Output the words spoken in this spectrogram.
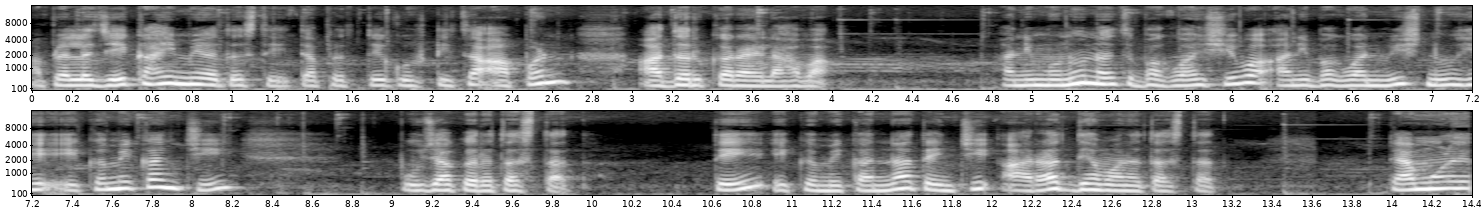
आपल्याला जे काही मिळत असते त्या प्रत्येक गोष्टीचा आपण आदर करायला हवा. आणि म्हणूनच भगवान शिव आणि भगवान विष्णू हे एकमेकांची पूजा करत असतात. ते एकमेकांना त्यांची आराध्य मानत असतात. त्यामुळे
